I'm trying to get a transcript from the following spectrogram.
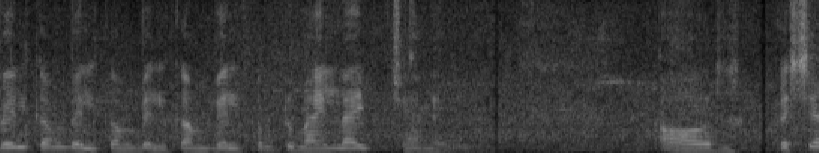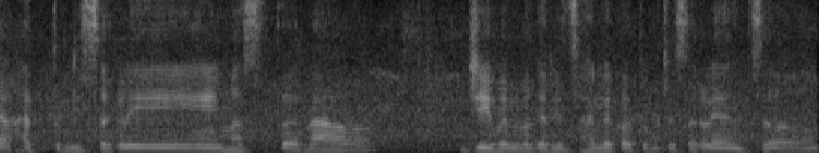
welcome welcome welcome welcome to my live channel और कसे आहात तुम्ही सगळे? मस्त ना? जेवण वगैरे झालं का तुमच्या सगळ्यांचं?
